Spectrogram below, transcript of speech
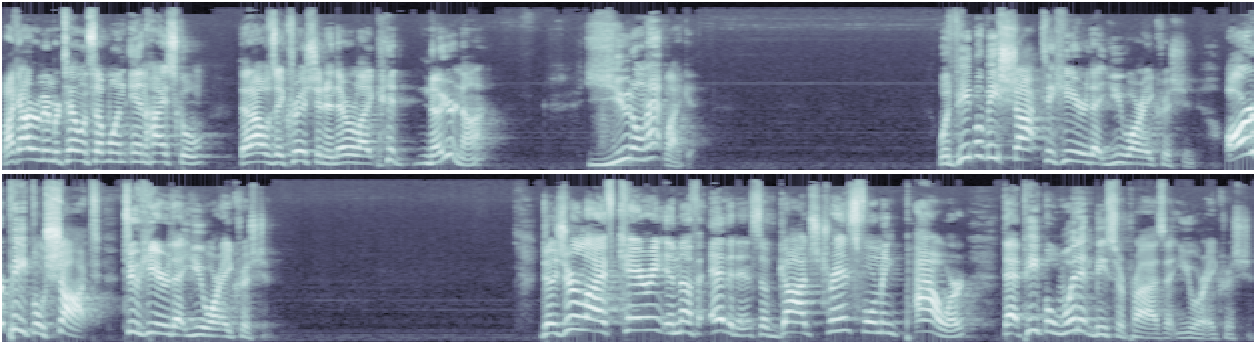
Like I remember telling someone in high school that I was a Christian and they were like, no, you're not. You don't act like it. Would people be shocked to hear that you are a Christian? Are people shocked to hear that you are a Christian? Does your life carry enough evidence of God's transforming power that people wouldn't be surprised that you are a Christian?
